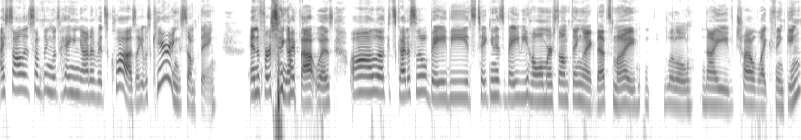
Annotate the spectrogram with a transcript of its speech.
I saw that something was hanging out of its claws, like it was carrying something. And the first thing I thought was, "Oh, look, it's got its little baby. It's taking its baby home or something." Like that's my little naive, childlike thinking.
